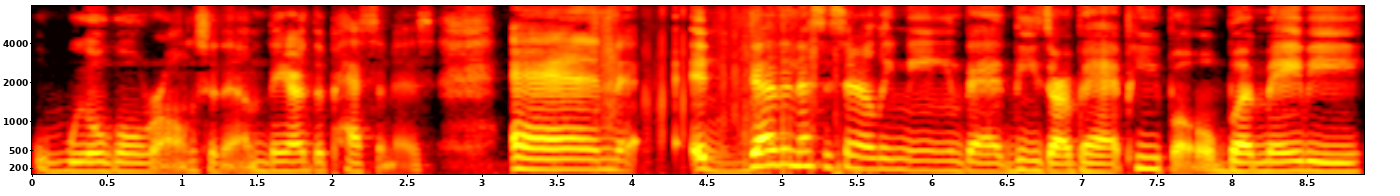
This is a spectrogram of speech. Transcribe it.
will go wrong to them. They are the pessimists. And it doesn't necessarily mean that these are bad people, but maybe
